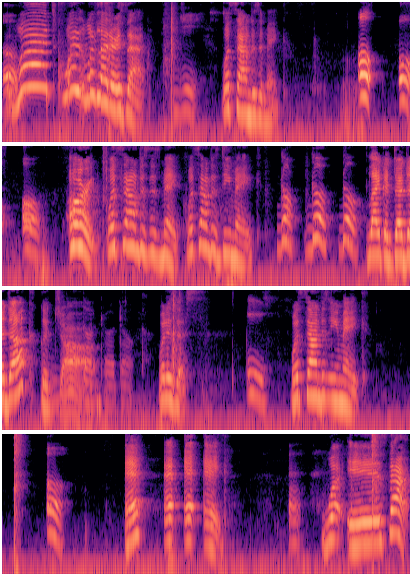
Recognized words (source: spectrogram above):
What? What? What letter is that? G. What sound does it make? Oh. Oh. Oh. Ari, what sound does this make? What sound does D make? Go. Go. Go. Like a da da duck? Good job. Do. Do. What is this? E. What sound does E make? Oh. Eh, eh, eh, egg. What is that?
